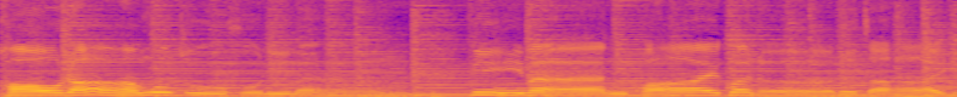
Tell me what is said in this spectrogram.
好让我祝福你们，你们快快乐乐在一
